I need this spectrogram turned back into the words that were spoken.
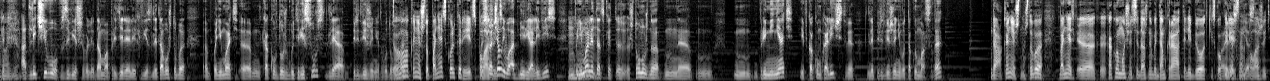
Давай, да. А для чего взвешивали дома, определяли их вес? Для того, чтобы э, понимать, э, каков должен быть ресурс для передвижения этого дома. Да, да? конечно, чтобы понять, сколько рельс То положить. сначала его обмеряли весь и Мгм. понимали, так сказать, что нужно применять и в каком количестве для передвижения вот такой массы, да? Да, конечно, чтобы понять, э, какой мощности должны быть домкраты, лебедки, сколько А, рельс ясно, надо ясно. положить,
